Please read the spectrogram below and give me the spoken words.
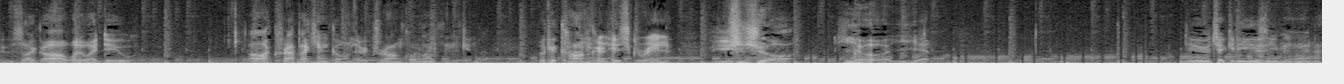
It was like, oh, what do I do? Oh crap, I can't go in there drunk, what am I thinking? Look at Conker and his grin. yeah, yeah, yeah. Dude, take it easy, man.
